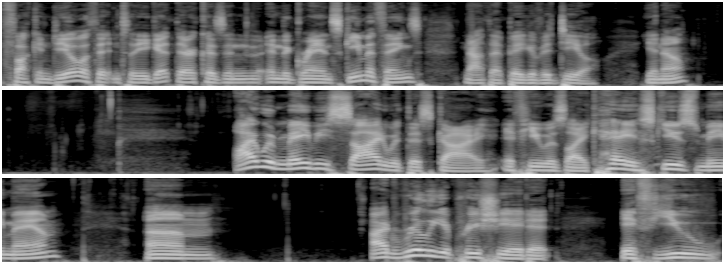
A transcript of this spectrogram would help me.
fucking deal with it until you get there because in in the grand scheme of things, not that big of a deal, you know? I would maybe side with this guy if he was like, "Hey, excuse me, ma'am. Um I'd really appreciate it if you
